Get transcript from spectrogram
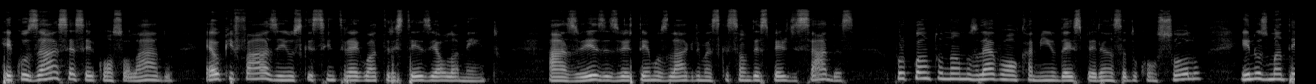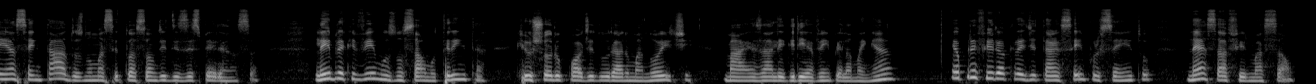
Recusar-se a ser consolado é o que fazem os que se entregam à tristeza e ao lamento. Às vezes vertemos lágrimas que são desperdiçadas, porquanto não nos levam ao caminho da esperança do consolo e nos mantêm assentados numa situação de desesperança. Lembra que vimos no Salmo 30 que o choro pode durar uma noite, mas a alegria vem pela manhã? Eu prefiro acreditar 100% nessa afirmação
